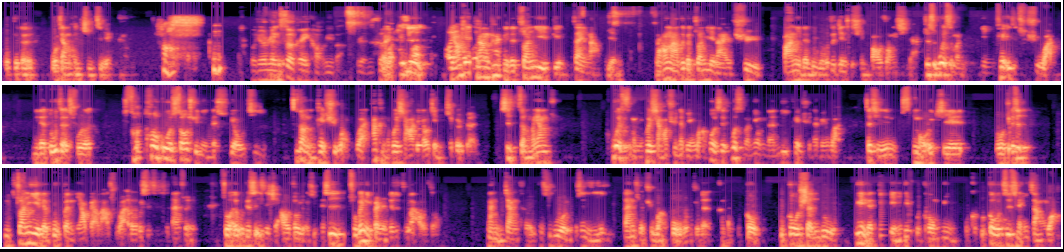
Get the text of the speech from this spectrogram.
我觉得我讲的很直接。好，我觉得人设可以考虑吧，人设就是。你要先想想看你的专业点在哪边，然后拿这个专业来去把你的旅游这件事情包装起来。就是为什么你可以一直出去玩，你的读者除了透透过搜寻你的游记知道你可以去玩以外，他可能会想要了解你这个人是怎么样，为什么你会想要去那边玩，或者是为什么你有能力可以去那边玩。这其实是某一些，我觉得是专业的部分你要表达出来，而不是只是单纯。说，哎，我就是一直写澳洲游戏，可是除非你本人就是住在澳洲，那你这样可以。可是如果你不是只是单纯去玩过，我觉得可能不够不够深入，因为你的点一定不够密，不够不够织成一张网。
